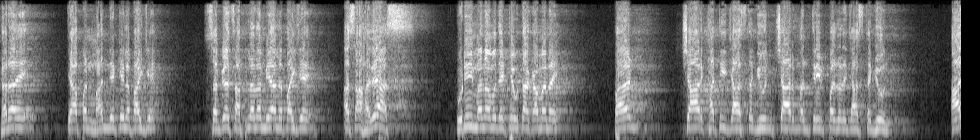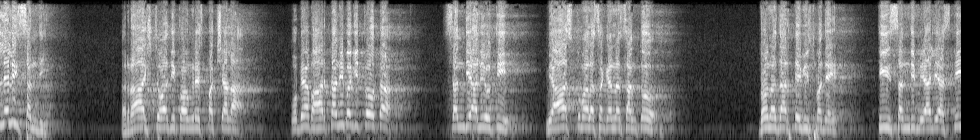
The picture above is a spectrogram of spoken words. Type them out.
खरं आहे ते आपण मान्य केलं पाहिजे. सगळंच आपल्याला मिळालं पाहिजे असा हव्यास कुणी मनामध्ये ठेवता कामा नये. पण चार खाती जास्त घेऊन चार मंत्रीपद जास्त घेऊन आलेली संधी राष्ट्रवादी काँग्रेस पक्षाला उभ्या भारताने बघितलं होतं. संधी आली होती. मी आज तुम्हाला सगळ्यांना सांगतो दोन हजार तेवीसमध्ये ती संधी मिळाली असती.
